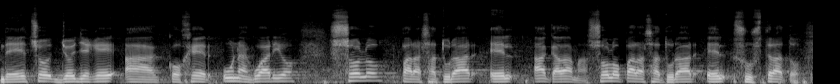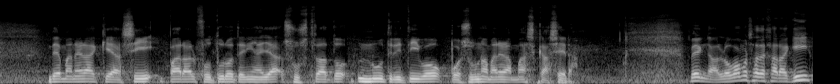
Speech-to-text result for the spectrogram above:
De hecho, yo llegué a coger un acuario solo para saturar el acadama, solo para saturar el sustrato. De manera que así para el futuro tenía ya sustrato nutritivo, pues de una manera más casera. Venga, lo vamos a dejar aquí.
